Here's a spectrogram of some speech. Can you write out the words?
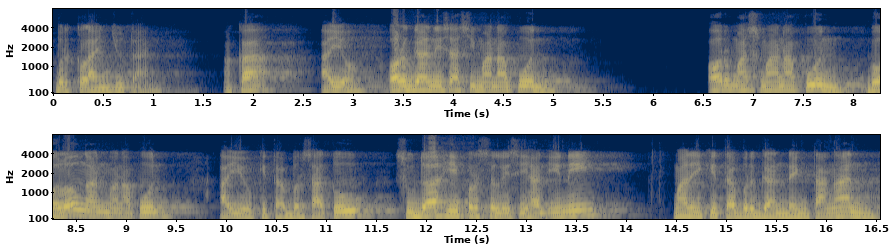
berkelanjutan. Maka ayo organisasi mana pun, ormas mana pun, golongan mana pun, ayo kita bersatu, sudahi perselisihan ini, mari kita bergandeng tangan,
